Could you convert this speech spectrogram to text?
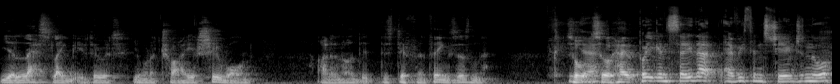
you're less likely to do it. You want to try a shoe on. I don't know. There's different things, isn't there? So, Yeah. so how? But you can see that everything's changing though,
